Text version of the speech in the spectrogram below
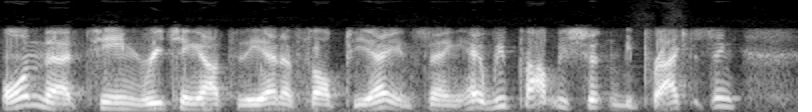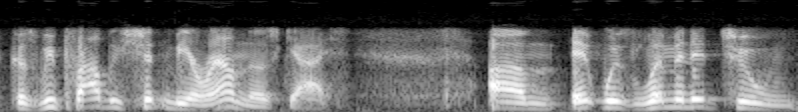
on that team reaching out to the NFLPA and saying, "Hey, we probably shouldn't be practicing because we probably shouldn't be around those guys." Um, it was limited to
